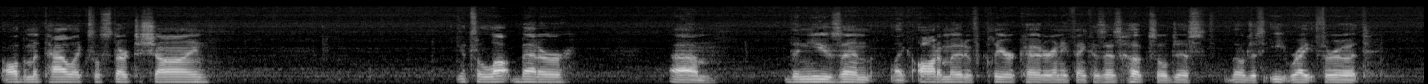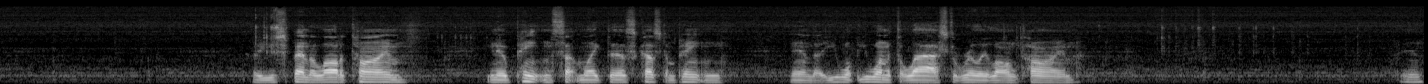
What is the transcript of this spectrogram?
All the metallics will start to shine. It's a lot better um, than using like automotive clear coat or anything because those hooks will just they'll just eat right through it. You spend a lot of time, you know, painting something like this, custom painting, and uh, you want you want it to last a really long time. And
